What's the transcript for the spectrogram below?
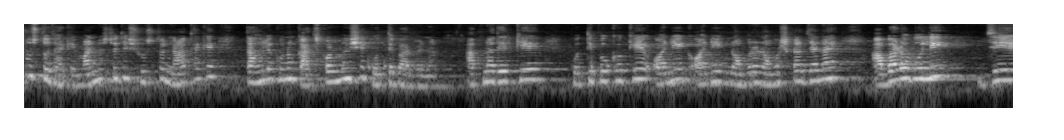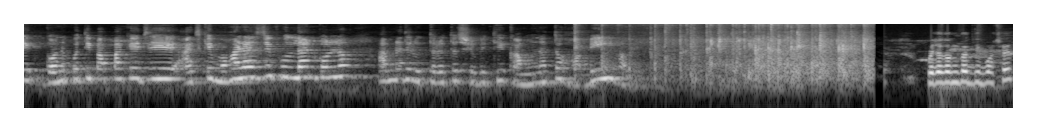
সুস্থ থাকে। মানুষ যদি সুস্থ না থাকে, তাহলে কোনো কাজকর্মই সে করতে পারবে না। আপনাদেরকে, কর্তৃপক্ষকে অনেক অনেক নম্র নমস্কার জানাই। আবারও বলি, যে গণপতি পাপ্পাকে যে আজকে মহারাজ যে ফুলদান করল, আপনাদের উত্তরোত্তর শ্রীবৃদ্ধি কামনা তো হবেই হবে। প্রজাতন্ত্র দিবসের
